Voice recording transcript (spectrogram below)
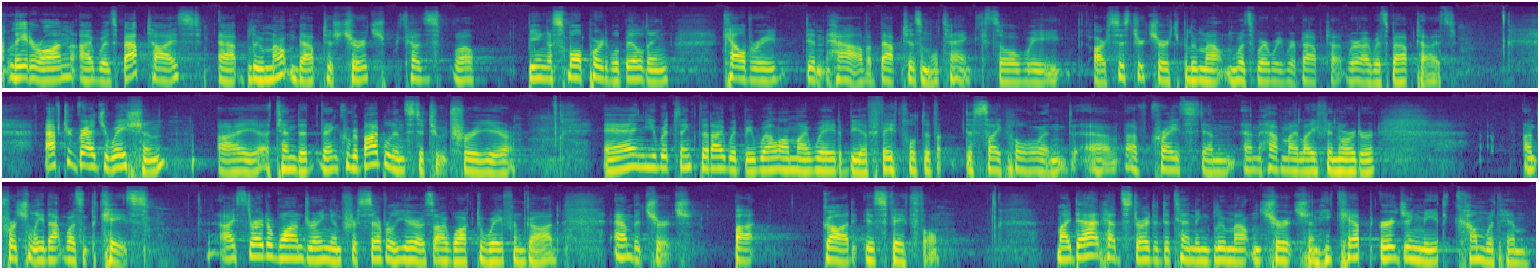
Later on, I was baptized at Blue Mountain Baptist Church because, well, being a small portable building, Calvary didn't have a baptismal tank. So we, our sister church, Blue Mountain, was where we were baptized, where I was baptized. After graduation, I attended Vancouver Bible Institute for a year. And you would think that I would be well on my way to be a faithful di- disciple and, uh, of Christ and, and have my life in order. Unfortunately, that wasn't the case. I started wandering, and for several years, I walked away from God and the church. But God is faithful. My dad had started attending Blue Mountain Church, and he kept urging me to come with him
